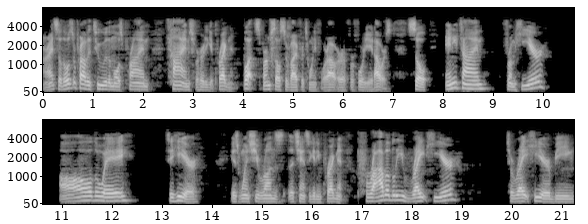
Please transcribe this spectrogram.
All right. So those are probably two of the most prime times for her to get pregnant. But sperm cells survive for 24 hours or for 48 hours. So anytime from here all the way to here is when she runs the chance of getting pregnant. Probably right here to right here being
